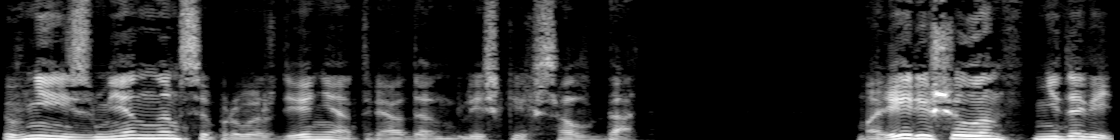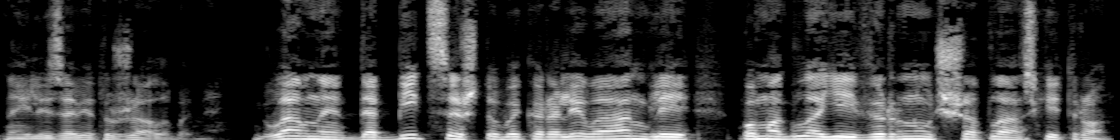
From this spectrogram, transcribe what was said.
в неизменном сопровождении отряда английских солдат. Мария решила не давить на Елизавету жалобами. Главное — добиться, чтобы королева Англии помогла ей вернуть шотландский трон.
